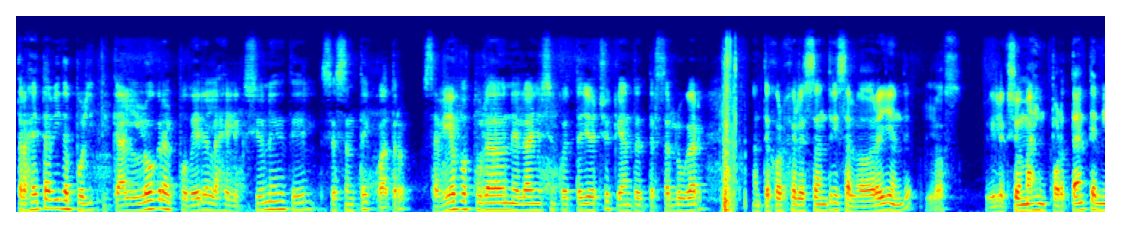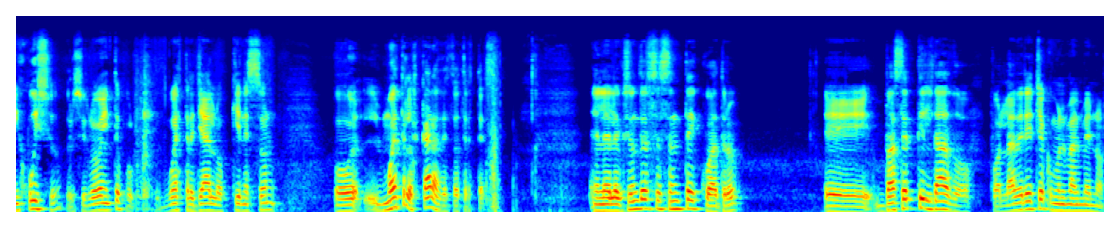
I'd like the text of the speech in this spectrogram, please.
tras esta vida política logra el poder en las elecciones del 64. Se había postulado en el año 58, quedando en tercer lugar ante Jorge Alessandri y Salvador Allende, los elección más importante a mi juicio del siglo XX, porque muestra ya los quiénes son, o muestra las caras de estos tres tercios. En la elección del 64 eh, va a ser tildado por la derecha como el mal menor.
